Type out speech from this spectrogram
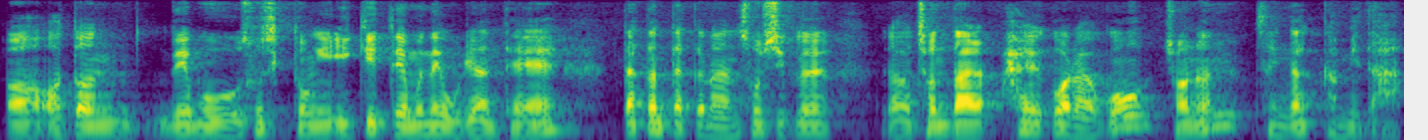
어, 떤 내부 소식통이 있기 때문에 우리한테 따끈따끈한 소식을 어, 전달할 거라고 저는 생각합니다.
